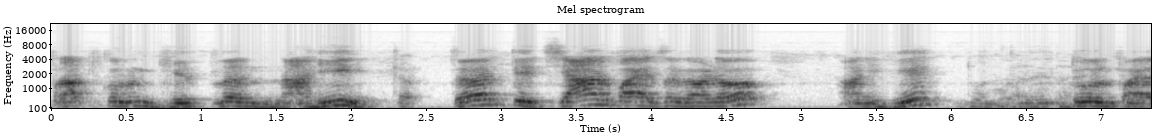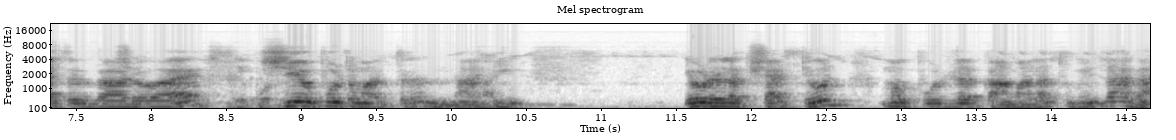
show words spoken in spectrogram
प्राप्त करून घेतलं नाही तर? ते चार पायाचं गाढव आणि हे दोन पायाचं गाढव. आहे. शेपूट मात्र नाही. एवढं लक्षात ठेवून मग पुढलं कामाला तुम्ही लागा.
